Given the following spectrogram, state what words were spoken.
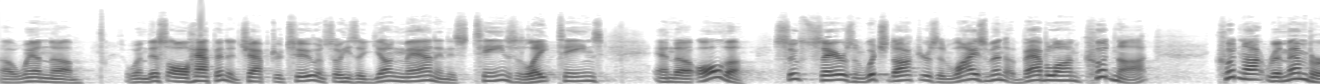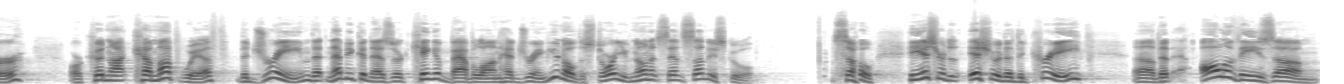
uh, when, uh, when this all happened in chapter 2. And so he's a young man in his teens, late teens. And uh, all the soothsayers and witch doctors and wise men of Babylon could not could not remember or could not come up with the dream that Nebuchadnezzar, king of Babylon, had dreamed. You know the story, you've known it since Sunday school. So he issued, issued a decree uh, that all of these um,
